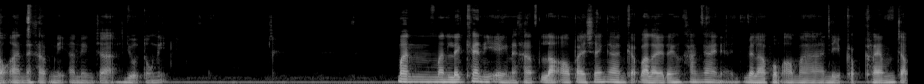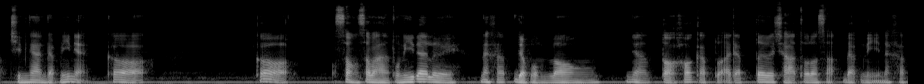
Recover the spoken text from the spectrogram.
2 อันนะครับ นี่อันหนึงจะอยู่ตรงนี้ มันมันเล็กแค่นี้เองนะครับ เราเอาไปใช้งานกับอะไรได้ค่อนข้างง่ายเนี่ย เวลาผมเอามาหนีบกับแคลมจับชิ้นงานแบบนี้เนี่ย ก็ ก็ส่องสว่างตรงนี้ได้เลยนะครับ เดี๋ยวผมลองเนี่ยต่อเข้ากับตัวอะแดปเตอร์ชาร์จโทรศัพท์แบบนี้นะครับ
